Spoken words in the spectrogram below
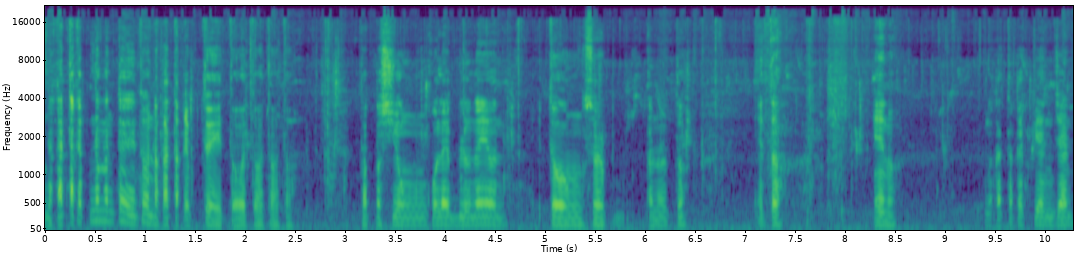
Nakatakip naman to, ito, nakatakip to, eh. ito, ito, ito, ito. Tapos yung kulay blue na yon, itong surf, ano to, ito, ayan o, nakatakip yan dyan.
